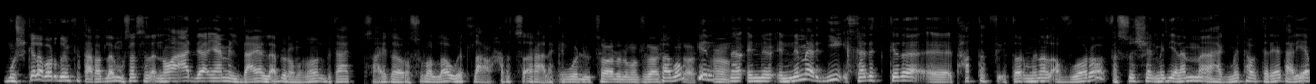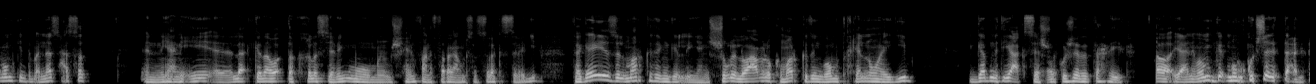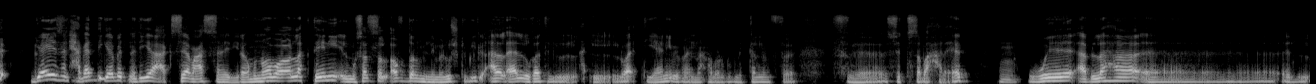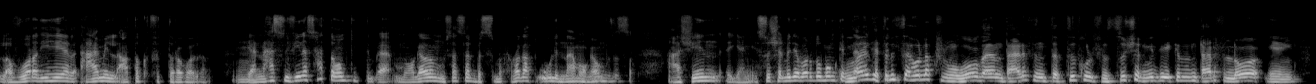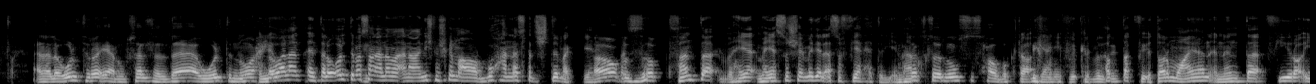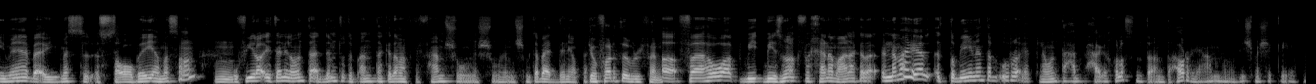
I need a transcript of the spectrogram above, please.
مشكلة برضو يمكن تعرض لها المسلسل إن هو قعد يعمل الدعايه اللي قبل رمضان بتاعت صعيدة يا رسول الله ويطلع حاطط سقر على كتفه. والصور اللي ما طلعش فممكن آه. ان النمر دي خدت كده آه، اتحطت في إطار من الأفورة فال social media لما هجمتها واتريقت عليها ممكن تبقى الناس حست إن يعني إيه آه، لأ كده وقتك خلص يا نجم ومش هينفع نتفرج على مسلسلك السنة دي. فجايز ال marketing يعني الشغل اللي هو عمله ك marketing وهو متخيل إن هو هيجيب جاب نتيجة عكسية شوية. وكشري التحرير. آه يعني ممكن ممكن كشري التحرير جايز الحاجات دي جابت نتيجة عكسية مع السنة دي رغم إن هو بقول لك تاني المسلسل أفضل من اللي ملوش كبير على الأقل لغاية ال- الوقت يعني بما إن إحنا برضو بنتكلم في في ست سبع حلقات. وقبلها آه، الافوره دي هي عامل أعتقد في التراجع ده مم. يعني حاسس إن في ناس حتى ممكن تبقى معجبة بالمسلسل بس محرجة تقول إنها معجبة بالمسلسل عشان يعني ال social media برضو ممكن والله كنت. لسه هقول لك في الموضوع ده أنت عارف أنت بتدخل في ال social media كده أنت عارف اللي هو يعني أنا لو قلت رأيي عن المسلسل ده وقلت إن هو اللي هو حلو أنت لو قلت مثلا أنا ما أنا ما عنديش مشكله مع مربوحه الناس هتشتمك يعني آه بالظبط فأنت هي ما هي ال social media للأسف فيها الحتة دي إنها هتخسر نص أصحابك يعني. بتحطك في إطار معين إن أنت في رأي ما بقى يمثل الصوابية مثلا. وفي رأي تاني لو أنت قدمته تبقى انت كده ما بتفهمش ومش مش متابع الدنيا وبتاع. كفرت بالفن آه فهو بي- بيزنقك في خانة معينه كده. إنما هي الطبيعي إن أنت بتقول رأيك. لو أنت حابب حاجة خلاص أنت أنت حر يا عم مفيش مشاكل يعني.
